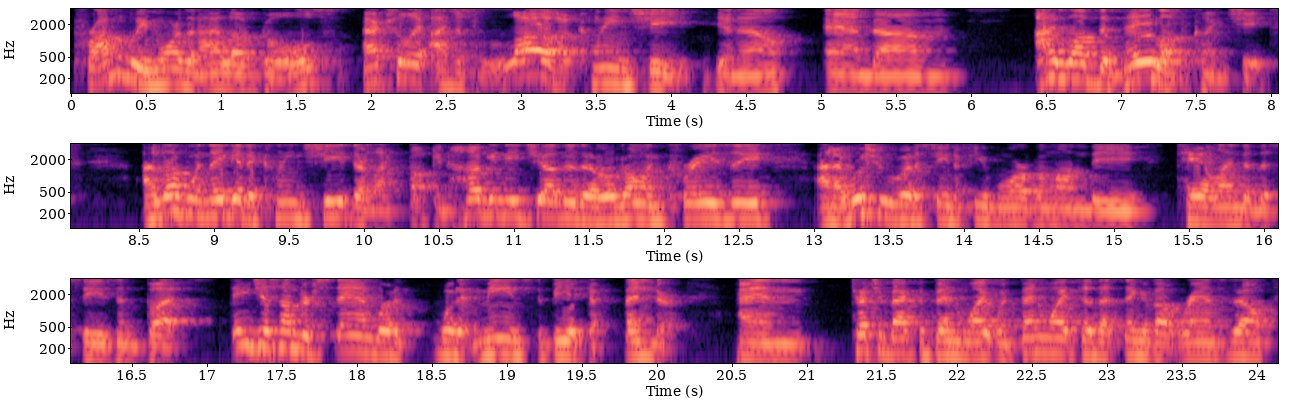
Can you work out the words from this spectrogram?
probably more than I love goals. Actually, I just love a clean sheet, you know? And um, I love that they love clean sheets. I love when they get a clean sheet. They're like fucking hugging each other. They're going crazy. And I wish we would have seen a few more of them on the tail end of the season. But they just understand what it, what it means to be a defender. And touching back to Ben White, when Ben White said that thing about Ramsdale,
